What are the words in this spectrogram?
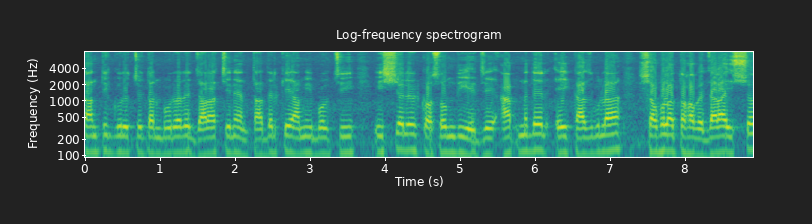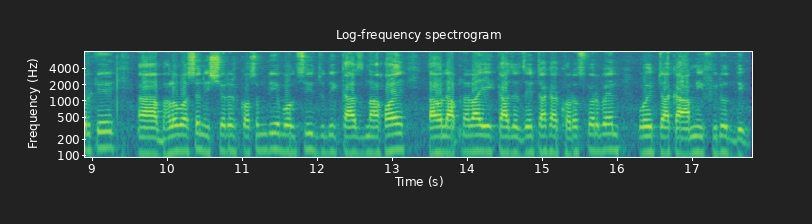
তান্ত্রিক গুরু চৈতন বড়ুয়ারে যারা চিনেন, তাদেরকে আমি বলছি, ঈশ্বরের কসম দিয়ে যে আপনাদের এই কাজগুলা সফলতা হবে। যারা ঈশ্বরকে ভালোবাসেন, ঈশ্বরের কসম দিয়ে বলছি, যদি কাজ না হয়, তাহলে আপনারা এই কাজে যে টাকা খরচ করবেন, ওই টাকা আমি ফেরত দিব।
